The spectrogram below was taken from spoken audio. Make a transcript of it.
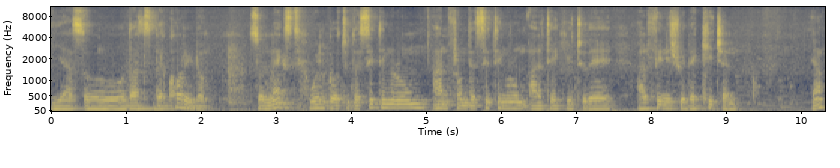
Yeah so that's the corridor. So next we'll go to the sitting room. And from the sitting room i'll take you to the i'll finish with the kitchen. Yeah?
